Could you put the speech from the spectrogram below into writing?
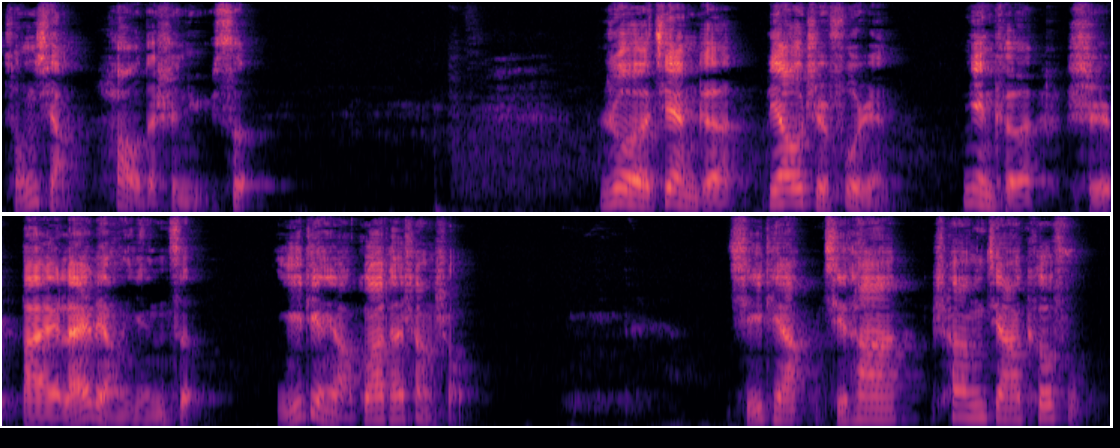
从小好的是女色，若见个标致妇人，宁可使百来两银子。一定要刮他上手，其他其他娼家科妇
